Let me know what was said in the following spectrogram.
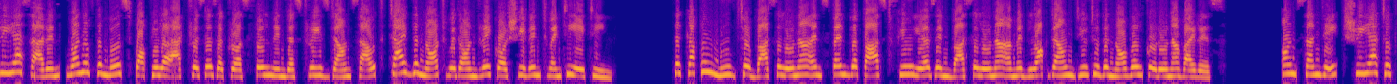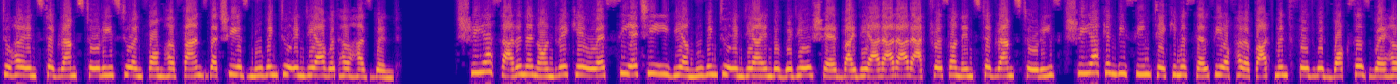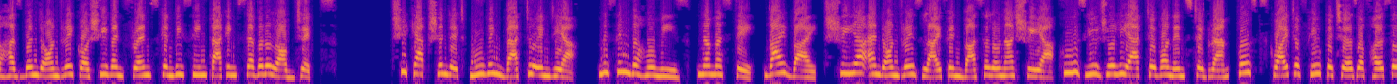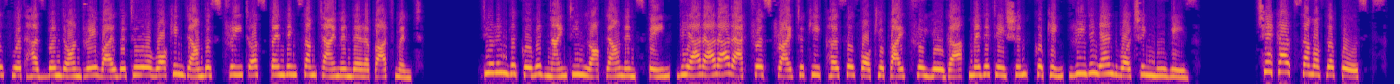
Shriya Saran, one of the most popular actresses across film industries down south, tied the knot with Andrei Koscheev in 2018. The couple moved to Barcelona and spent the past few years in Barcelona amid lockdown due to the novel coronavirus. On Sunday, Shriya took to her Instagram stories to inform her fans that she is moving to India with her husband. Shriya Saran and Andrei Koscheev are moving to India in the video shared by the RRR actress on Instagram stories. Shriya can be seen taking a selfie of her apartment filled with boxes where her husband Andrei Koscheev and friends can be seen packing several objects. She captioned it, moving back to India. Missing the homies. Namaste. Bye bye. Shriya and Andrei's life in Barcelona. Shriya, who is usually active on Instagram, posts quite a few pictures of herself with husband Andrei while the two are walking down the street or spending some time in their apartment. During the COVID-19 lockdown in Spain, the RRR actress tried to keep herself occupied through yoga, meditation, cooking, reading and watching movies. Check out some of the posts.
